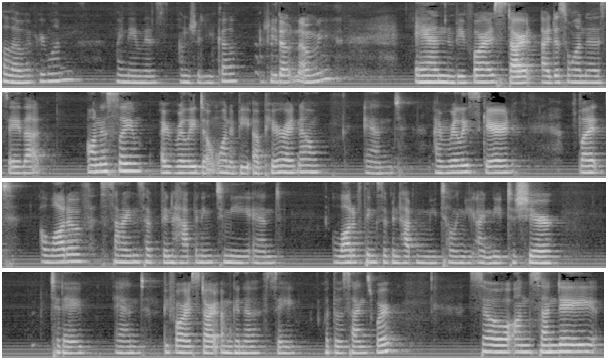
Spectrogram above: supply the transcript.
Hello, everyone. My name is Angelica, if you don't know me. And before I start, I just want to say that honestly, I really don't want to be up here right now. And I'm really scared. But a lot of signs have been happening to me, and a lot of things have been happening to me telling me I need to share today. And before I start, I'm going to say what those signs were. So on Sunday,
